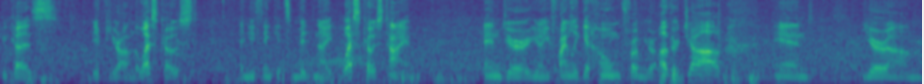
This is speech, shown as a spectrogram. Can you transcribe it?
Because if you're on the West Coast and you think it's midnight West Coast time, and you're, you know, you finally get home from your other job and you're, um,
